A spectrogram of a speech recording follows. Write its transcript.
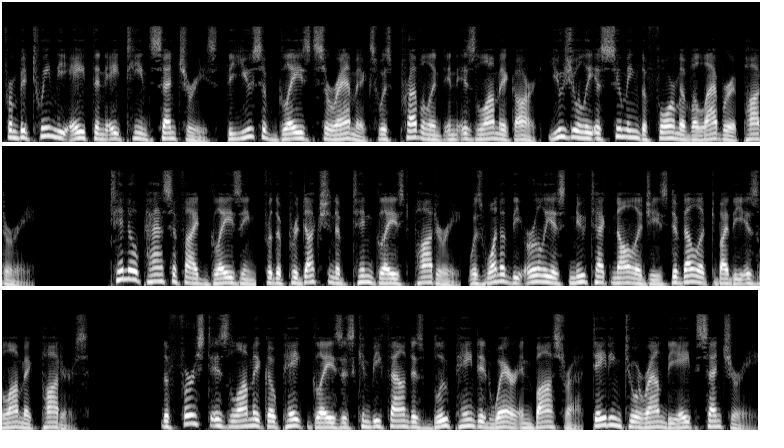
From between the 8th and 18th centuries, the use of glazed ceramics was prevalent in Islamic art, usually assuming the form of elaborate pottery. Tin opacified glazing, for the production of tin-glazed pottery, was one of the earliest new technologies developed by the Islamic potters. The first Islamic opaque glazes can be found as blue-painted ware in Basra, dating to around the 8th century.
